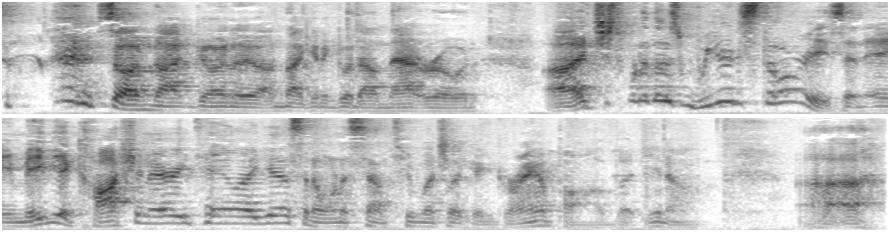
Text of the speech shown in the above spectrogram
so I'm not going to. I'm not going to go down that road. Uh, it's just one of those weird stories, and, maybe a cautionary tale, I guess. I don't want to sound too much like a grandpa, but you know, uh,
